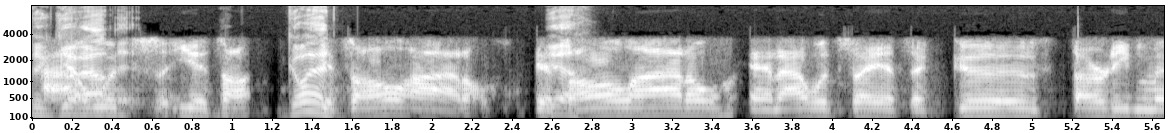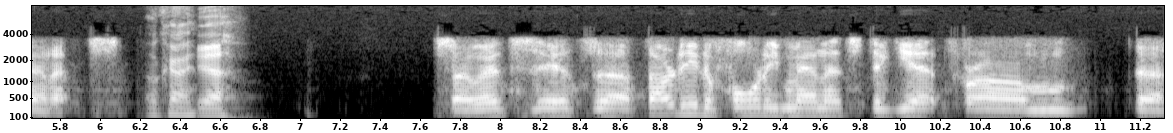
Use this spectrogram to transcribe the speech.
To get I out, would say it's all, go ahead. it's all idle. It's Yeah. all idle, and I would say it's a good thirty minutes. Okay. Yeah, So it's it's uh, thirty to forty minutes to get from the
